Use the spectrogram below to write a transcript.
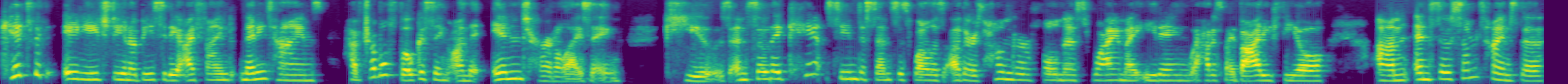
kids with ADHD and obesity, I find many times have trouble focusing on the internalizing cues. And so they can't seem to sense as well as others hunger, fullness, why am I eating? How does my body feel? Um, and so sometimes the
